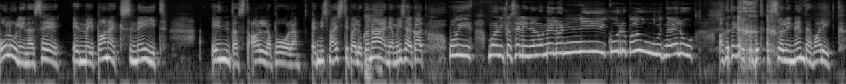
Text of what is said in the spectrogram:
oluline see, et me ei paneks neid endast allapoole, et mis ma hästi palju ka näen ja ma ise ka, et oi, mul on ikka selline elu, neil on nii kurb, õudne elu. aga tegelikult see oli nende valik.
